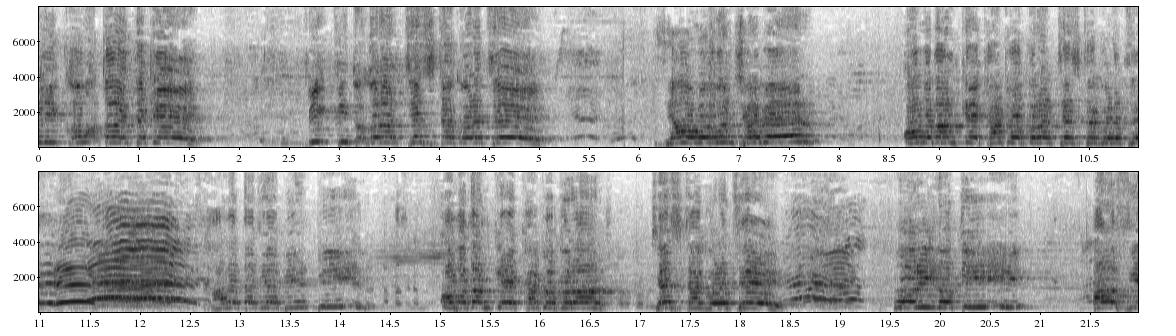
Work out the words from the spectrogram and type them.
আওয়ামী লীগ ক্ষমতায় থেকে বিকৃত করার চেষ্টা করেছে। রহমান সাহেবের অবদানকে খাটো করার চেষ্টা করেছে। খালেদা জিয়া বিএনপির অবদানকে খাটো করার চেষ্টা করেছে। পরিণতি পাঁচই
